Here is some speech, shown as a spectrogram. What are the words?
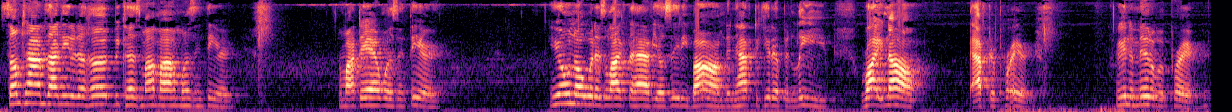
Sometimes I needed a hug because my mom wasn't there. My dad wasn't there. You don't know what it's like to have your city bombed and have to get up and leave right now after prayer. In the middle of prayer.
